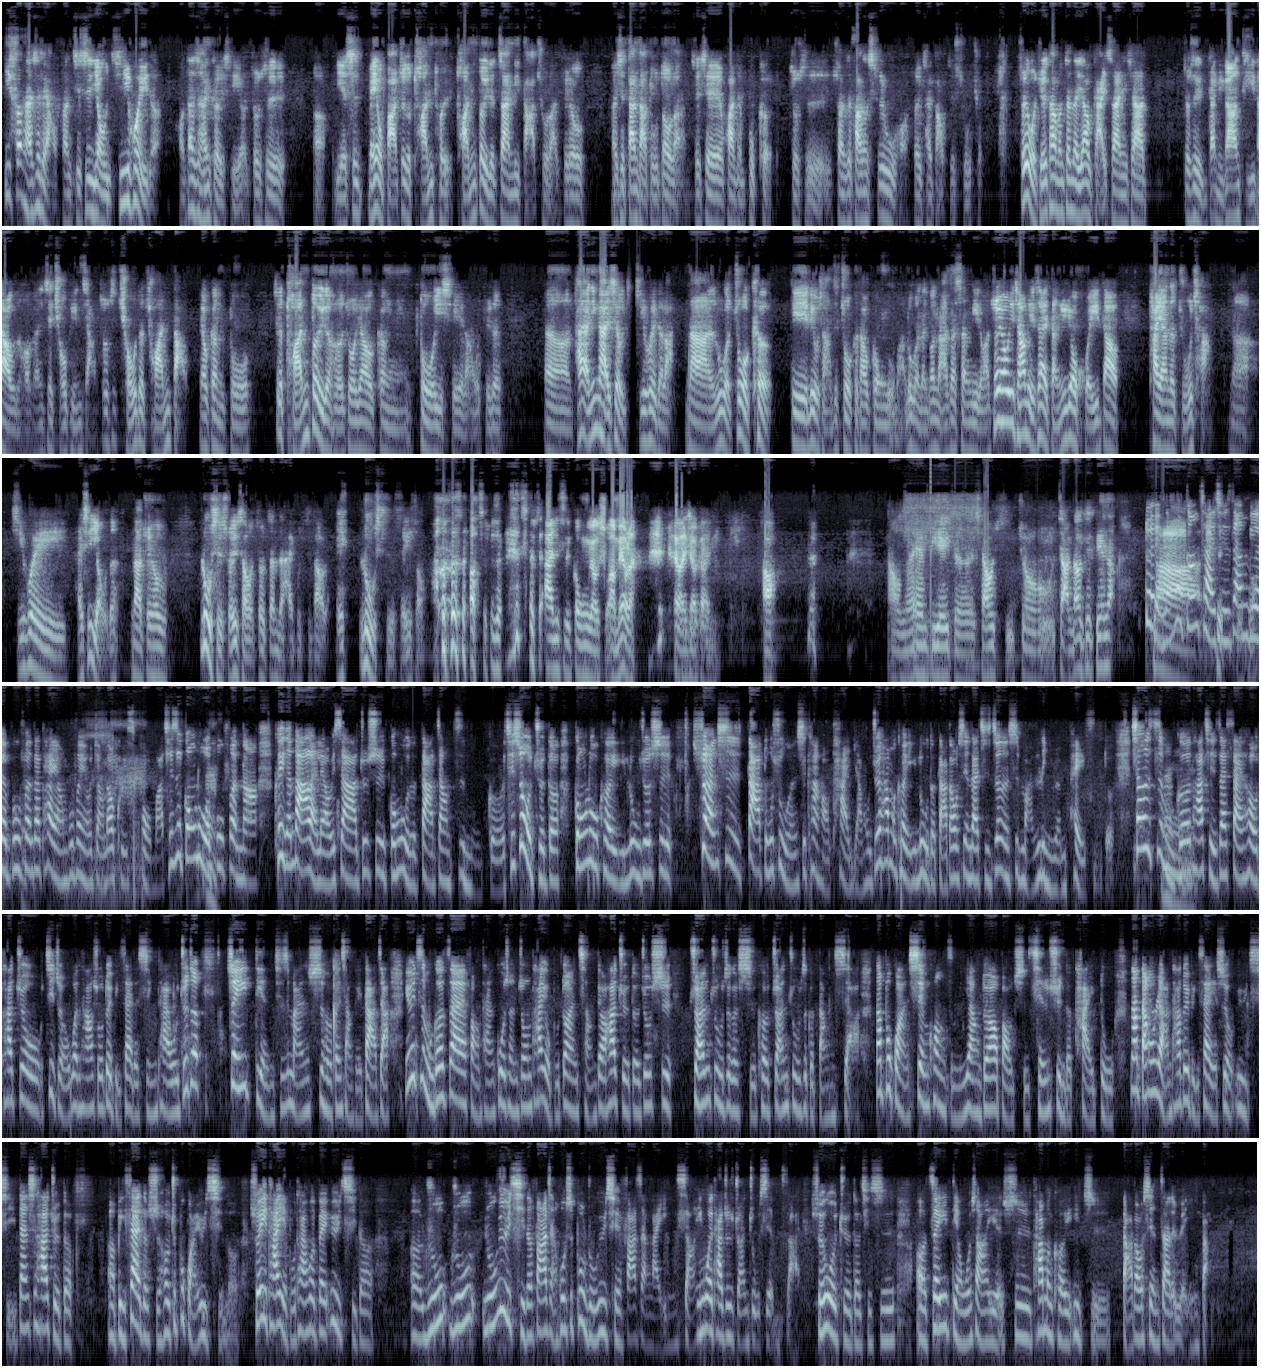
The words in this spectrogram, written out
一分还是两分，其实有机会的哦，但是很可惜哦，就是呃也是没有把这个团队团队的战力打出来，最后还是单打独斗了。这些换成布克，就是算是发生失误哈，所以才导致输球。所以我觉得他们真的要改善一下。就是刚你刚刚提到的哈，可能一些球评讲，就是球的传导要更多，这个团队的合作要更多一些了。我觉得，呃，太阳应该还是有机会的啦。那如果做客第六场是做客到公路嘛，如果能够拿下胜利的话，最后一场比赛等于又回到太阳的主场，那机会还是有的。那最后。鹿死谁手就真的还不知道了。哎，鹿死谁手？是不是？是不是暗示公路要说啊？没有了，开玩笑，开玩笑。好，那我们 NBA 的消息就讲到这边了。对，然后刚才其实，在 NBA 的部分，在太阳部分有讲到 Chris Paul 嘛？其实公路的部分呢，可以跟大家来聊一下，就是公路的大将字母。其实我觉得公路可以一路就是，虽然是大多数人是看好太阳，我觉得他们可以一路的打到现在，其实真的是蛮令人佩服的。像是字母哥，他其实，在赛后他就记者问他说对比赛的心态，我觉得这一点其实蛮适合分享给大家，因为字母哥在访谈过程中，他有不断强调，他觉得就是。专注这个时刻，专注这个当下。那不管现况怎么样，都要保持谦逊的态度。那当然，他对比赛也是有预期，但是他觉得，呃，比赛的时候就不管预期了，所以他也不太会被预期的，呃，如如如预期的发展，或是不如预期的发展来影响，因为他就是专注现在。所以我觉得，其实，呃，这一点，我想也是他们可以一直打到现在的原因吧。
